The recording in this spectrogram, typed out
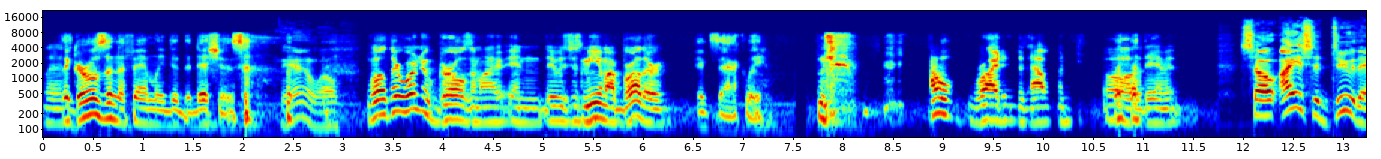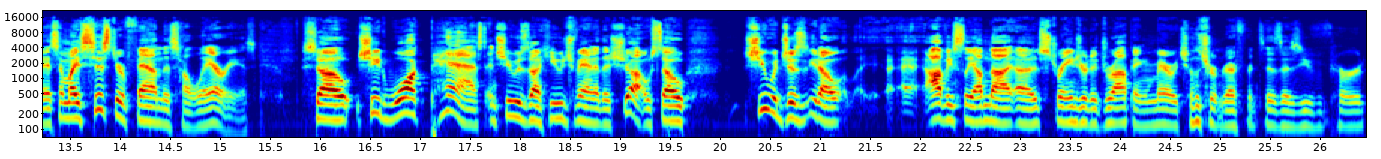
list. The girls in the family did the dishes. Yeah, well. Well, there were no girls in my, and it was just me and my brother. exactly. I won't right into that one. Oh damn it! So I used to do this, and my sister found this hilarious. So she'd walk past, and she was a huge fan of the show. So she would just, you know, obviously I'm not a stranger to dropping Married Children references, as you've heard.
